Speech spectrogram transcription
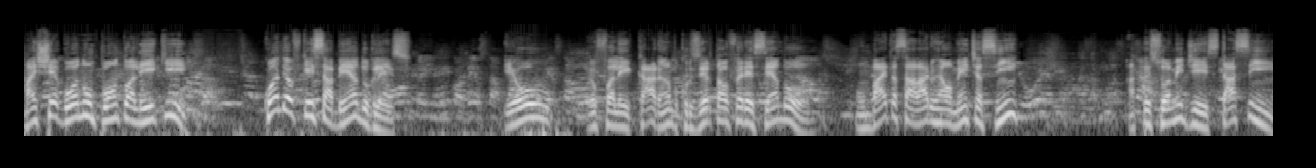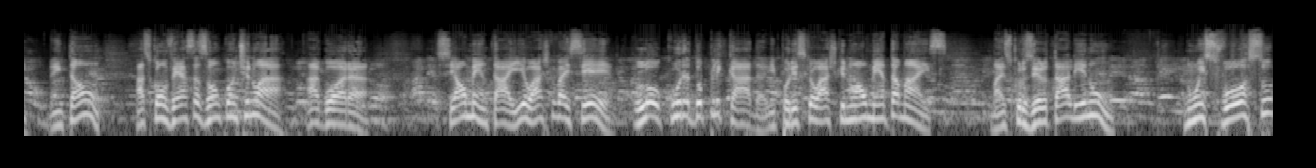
mas chegou num ponto ali que Quando eu fiquei sabendo, Gleison, eu, eu falei, caramba, o Cruzeiro está oferecendo um baita salário realmente assim? A pessoa me disse, tá sim. Então, as conversas vão continuar. Agora, se aumentar aí, eu acho que vai ser loucura duplicada. E por isso que eu acho que não aumenta mais. Mas o Cruzeiro está ali num, num esforço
